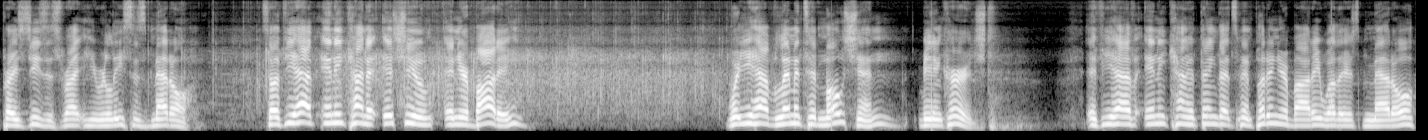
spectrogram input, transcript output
Praise Jesus, right? He releases metal. So if you have any kind of issue in your body where you have limited motion, be encouraged. If you have any kind of thing that's been put in your body, whether it's metal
